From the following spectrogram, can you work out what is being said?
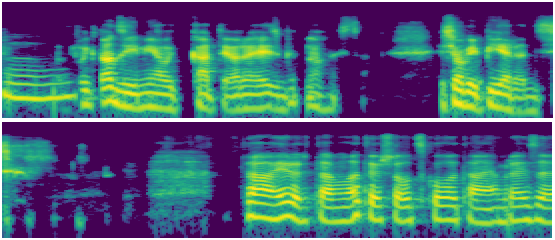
mm. likt atzīmi ielikt kārtējo reizi, bet nu, es, es jau biju pieredzis. Tā ir ar tām latviešu valodas skolotājām reizē,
